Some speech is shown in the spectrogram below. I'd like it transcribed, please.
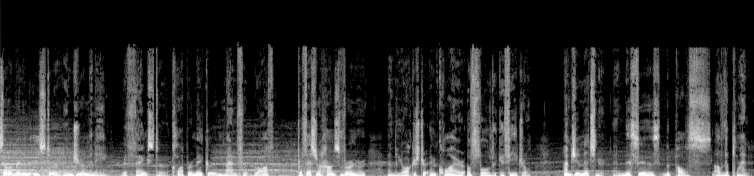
Celebrating Easter in Germany with thanks to klopper maker Manfred Roth, Professor Hans Werner, and the orchestra and choir of Fulda Cathedral. I'm Jim Metzner, and this is The Pulse of the Planet.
